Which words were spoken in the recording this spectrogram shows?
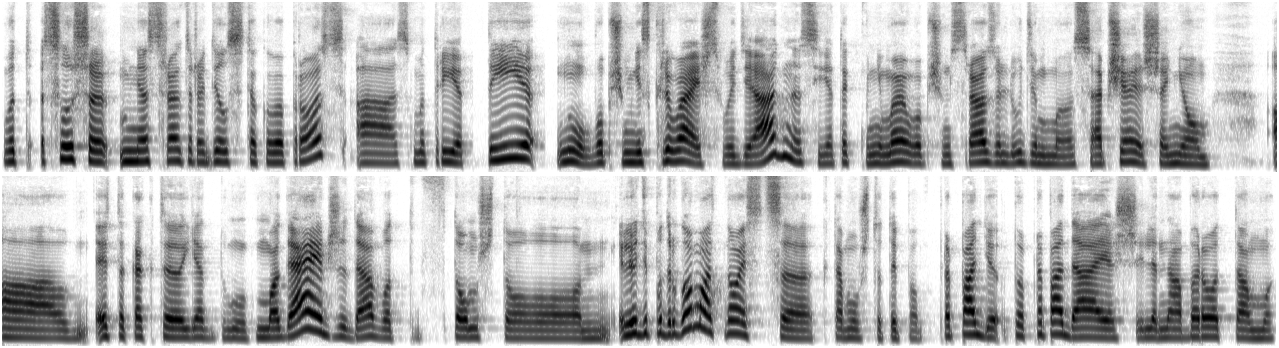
Вот, слушай, у меня сразу родился такой вопрос. А смотри, ты, ну, в общем, не скрываешь свой диагноз, я так понимаю, в общем, сразу людям э, сообщаешь о нем. А, это как-то, я думаю, помогает же, да, вот в том, что люди по-другому относятся к тому, что ты пропадаешь или наоборот там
